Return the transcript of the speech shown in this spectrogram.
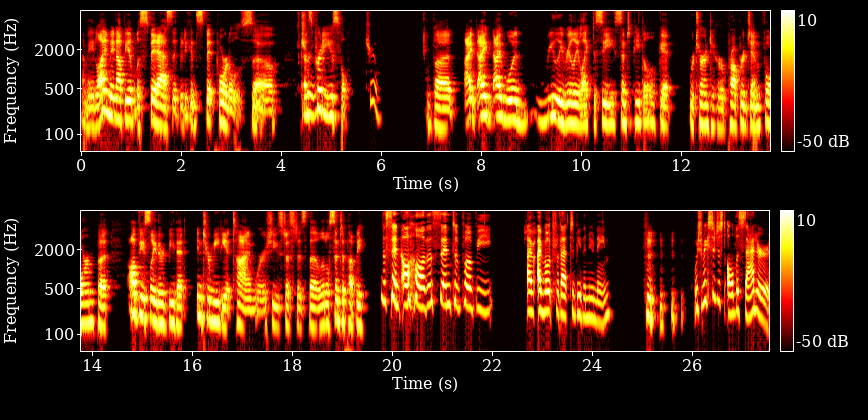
I mean, Lion may not be able to spit acid, but he can spit portals, so that's pretty useful. True. But I, I, I would really, really like to see Centipeetle get returned to her proper gem form. But obviously, there'd be that intermediate time where she's just as the little Centipuppy. The cent oh the centipuppy. I I vote for that to be the new name. Which makes it just all the sadder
